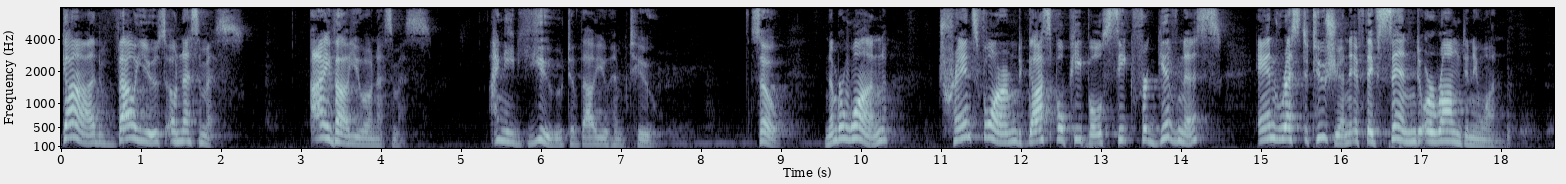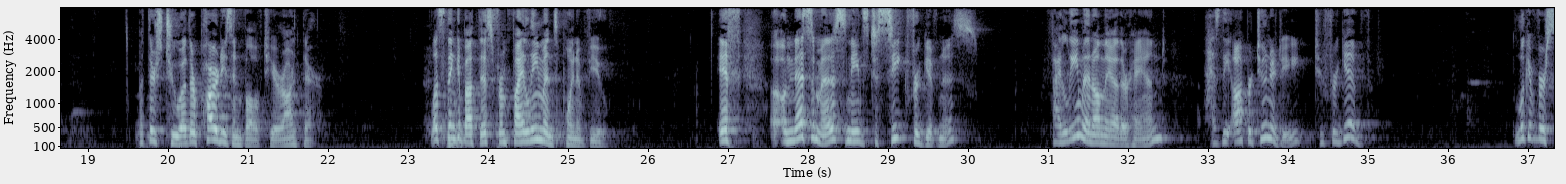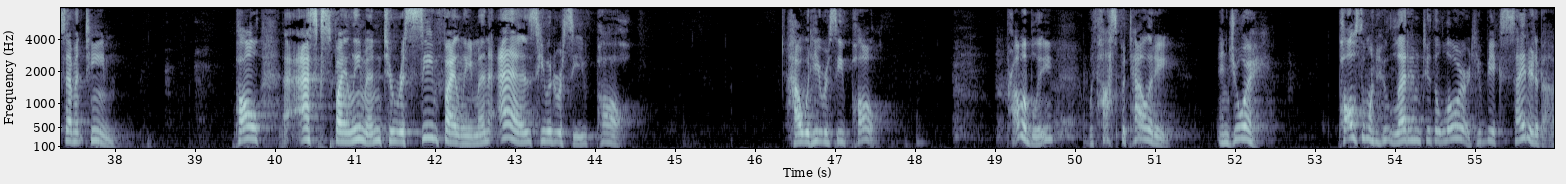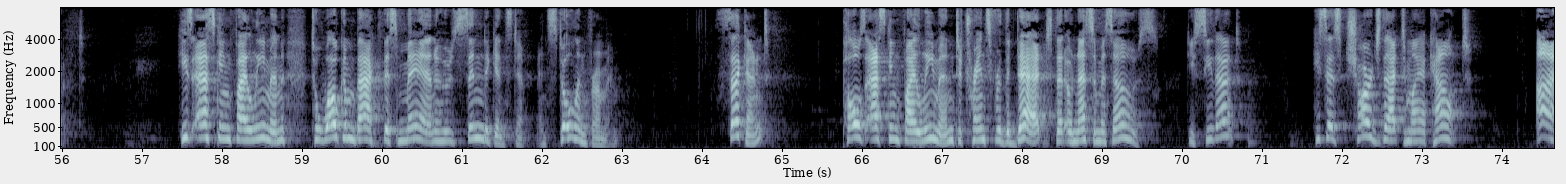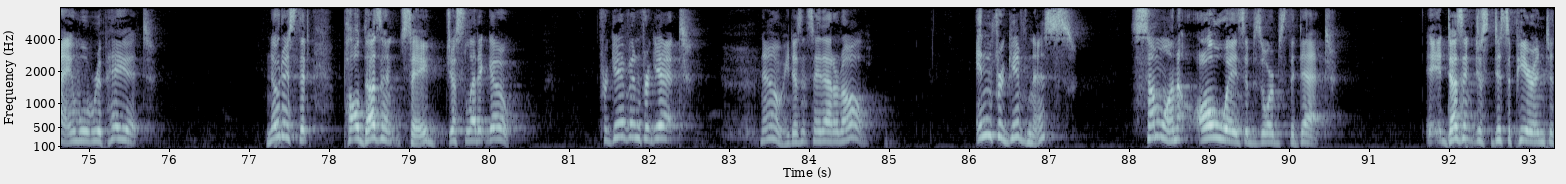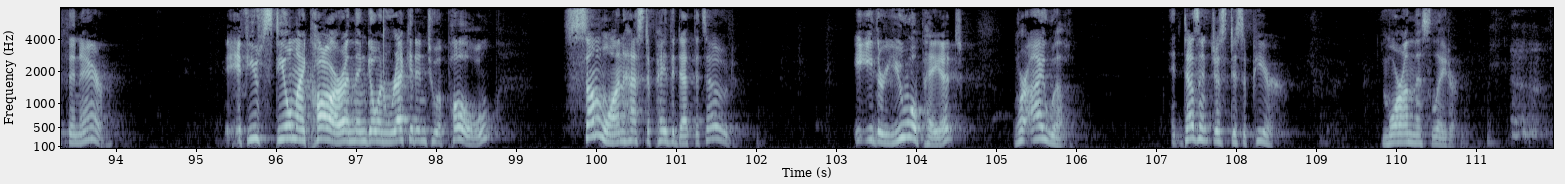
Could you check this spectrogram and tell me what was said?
God values Onesimus. I value Onesimus. I need you to value him too. So, number one, transformed gospel people seek forgiveness and restitution if they've sinned or wronged anyone. But there's two other parties involved here, aren't there? Let's think about this from Philemon's point of view. If Uh, Onesimus needs to seek forgiveness, Philemon, on the other hand, has the opportunity to forgive. Look at verse 17. Paul asks Philemon to receive Philemon as he would receive Paul. How would he receive Paul? Probably with hospitality and joy. Paul's the one who led him to the Lord. He would be excited about it. He's asking Philemon to welcome back this man who's sinned against him and stolen from him. Second, Paul's asking Philemon to transfer the debt that Onesimus owes. Do you see that? He says, Charge that to my account. I will repay it. Notice that Paul doesn't say, Just let it go. Forgive and forget. No, he doesn't say that at all. In forgiveness, someone always absorbs the debt. It doesn't just disappear into thin air. If you steal my car and then go and wreck it into a pole, someone has to pay the debt that's owed. Either you will pay it or I will. It doesn't just disappear. More on this later.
